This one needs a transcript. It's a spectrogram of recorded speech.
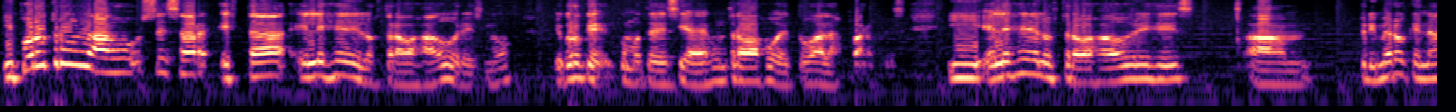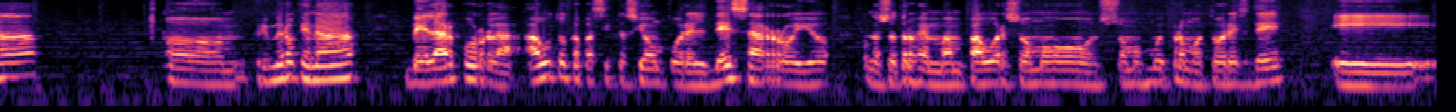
Y por otro lado, César, está el eje de los trabajadores, ¿no? Yo creo que, como te decía, es un trabajo de todas las partes. Y el eje de los trabajadores es, primero que nada, primero que nada, velar por la autocapacitación, por el desarrollo. Nosotros en Manpower somos, somos muy promotores de eh,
